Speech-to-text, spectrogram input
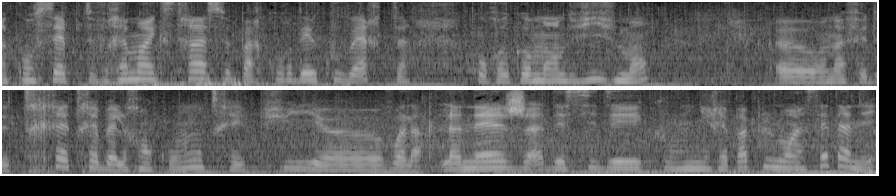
un concept vraiment extra ce parcours découverte qu'on recommande vivement. Euh, on a fait de très très belles rencontres et puis euh, voilà, la neige a décidé qu'on n'irait pas plus loin cette année,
